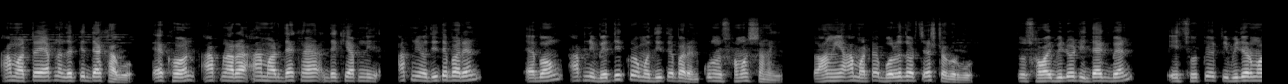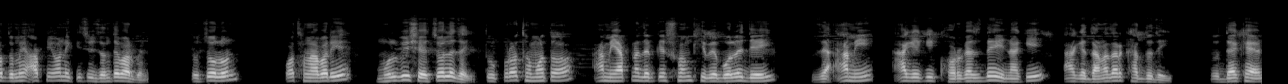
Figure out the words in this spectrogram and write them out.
আমারটাই আপনাদেরকে দেখাবো। এখন আপনারা আমার দেখা দেখে আপনি, আপনিও দিতে পারেন এবং আপনি ব্যতিক্রমও দিতে পারেন, কোনো সমস্যা নেই। তো আমি আমারটা বলে দেওয়ার চেষ্টা করব। তো সবাই ভিডিওটি দেখবেন, এই ছোট্ট একটি ভিডিওর মাধ্যমে আপনি অনেক কিছু জানতে পারবেন। তো চলুন, কথা না বাড়িয়ে মূল বিষয়ে চলে যাই। তো প্রথমত আমি আপনাদেরকে সংক্ষেপে বলে দেই যে আমি আগে কি খরগাছ দেই নাকি আগে দানাদার খাদ্য দেই? তো দেখেন,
